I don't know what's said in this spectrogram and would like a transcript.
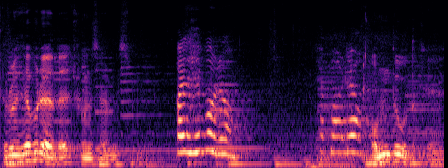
결혼해버려야 돼. 좋은 사람 있으면. 빨리 해버려. 해버려. 엄도 어떻게 해?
